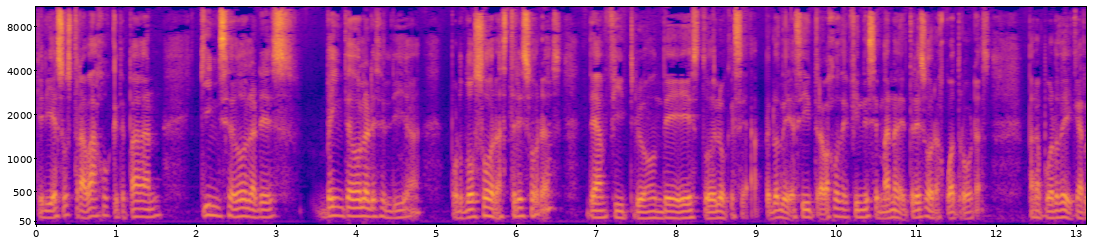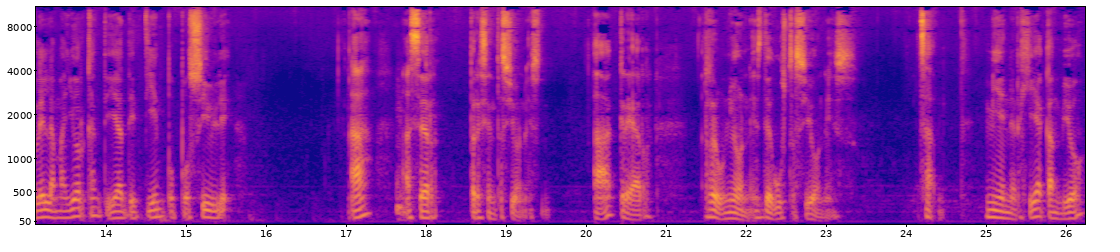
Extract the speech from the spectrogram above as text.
Quería esos trabajos que te pagan 15 dólares, 20 dólares el día por dos horas, tres horas de anfitrión, de esto, de lo que sea, pero de así trabajos de fin de semana de tres horas, cuatro horas, para poder dedicarle la mayor cantidad de tiempo posible a hacer presentaciones, a crear reuniones, degustaciones. O sea, mi energía cambió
